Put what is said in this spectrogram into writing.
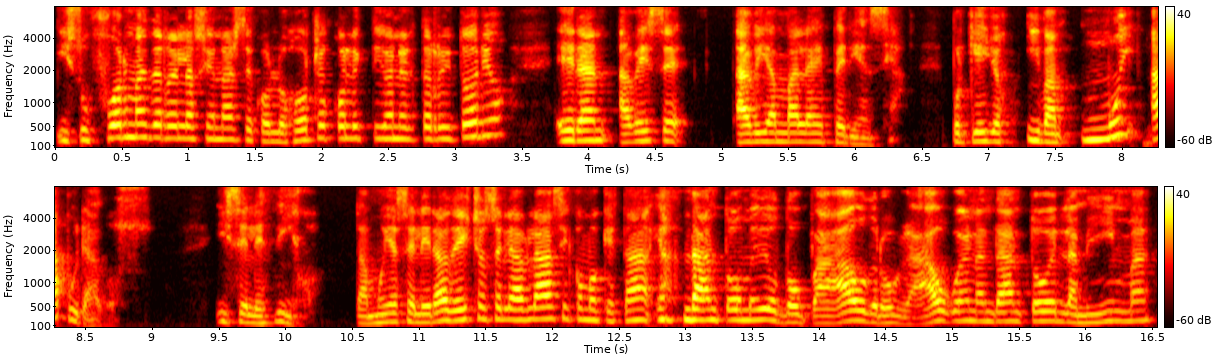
y sus formas de relacionarse con los otros colectivos en el territorio eran a veces, habían malas experiencias, porque ellos iban muy apurados y se les dijo, Está muy acelerado. De hecho, se le hablaba así como que están, andaban todos medio dopados, drogados, bueno, andaban todos en la misma.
